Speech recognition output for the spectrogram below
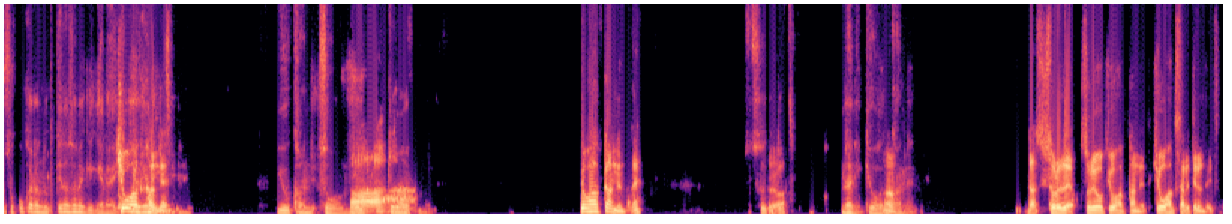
そこから抜け出さなきゃいけない。脅迫観念いう感じ。そう、ずっと。脅迫観念だね。そういうこと？何？脅迫観念。だそれだよ。それを脅迫観念って。脅迫されてるんだ、いつも。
